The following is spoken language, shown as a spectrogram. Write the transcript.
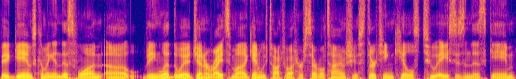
Big games coming in this one, uh, being led the way of Jenna Reitsma. Again, we've talked about her several times. She has 13 kills, two aces in this game.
